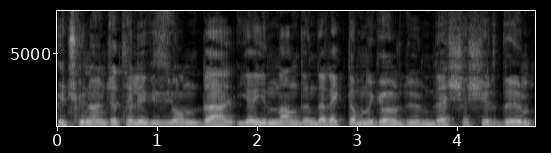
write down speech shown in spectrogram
3 gün önce televizyonda yayınlandığında reklamını gördüğümde şaşırdığım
